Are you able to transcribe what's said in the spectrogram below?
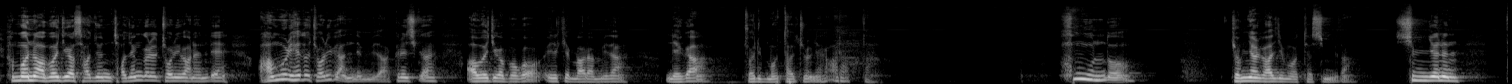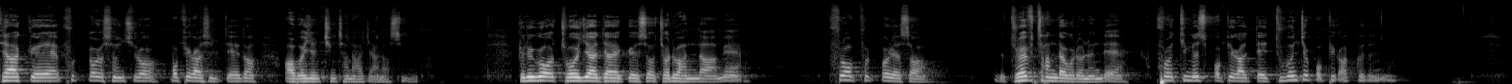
한 번은 아버지가 사준 자전거를 조립하는데 아무리 해도 조립이 안 됩니다. 그러니까 아버지가 보고 이렇게 말합니다. 내가 조립 못할 줄 내가 알았다. 한 번도 격려를 받지 못했습니다. 심지어는 대학교에 풋볼 선수로 뽑혀갔을 때에도 아버지는 칭찬하지 않았습니다. 그리고 조지아 대학교에서 졸업한 다음에 프로 풋볼에서 드래프트 한다고 그러는데 프로팀에서 뽑혀갈 때 두 번째 뽑혀갔거든요.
